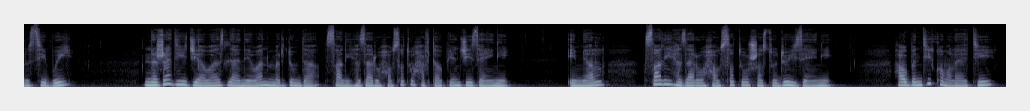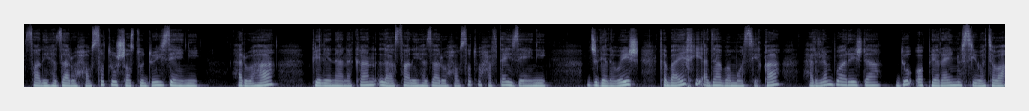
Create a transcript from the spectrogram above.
نووسیبووی، نەژادی جیاواز لە نێوان مردومدا ساڵی هەزار و حەوت سەد و حەفتا و پێنج ی زایینی، ئیمێل، ساڵی هەزار و حەوت سەد و شەست و دوو ی زایینی، هاوبەندی کۆمەڵایەتی، ساڵی هەزار و حەوت سەد و شەست و دوو ی زایینی، هەروەها پێلێنانەکان لە ساڵی هەزار و حەوت سەد و حەفتا ی زەینی، جگە لەوەیش کە بایەخی ئەدا بە مۆسیقا، هەر لەم بوارەیشدا دوو ئۆپێرای نووسیوەتەوە.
